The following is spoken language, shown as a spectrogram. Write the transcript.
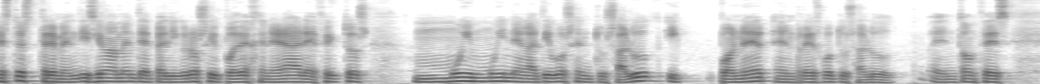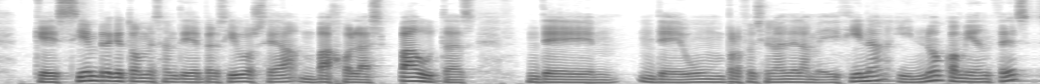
Esto es tremendísimamente peligroso y puede generar efectos muy muy negativos en tu salud y poner en riesgo tu salud. Entonces, que siempre que tomes antidepresivos sea bajo las pautas de, de un profesional de la medicina y no comiences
